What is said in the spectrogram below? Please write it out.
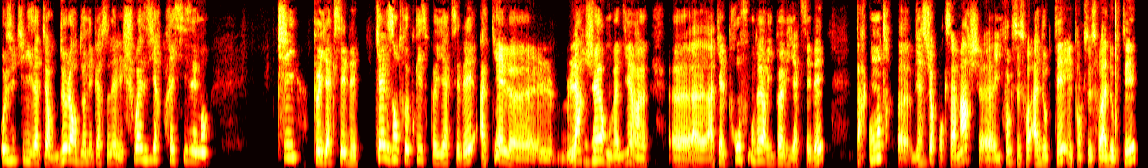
aux utilisateurs de leurs données personnelles et choisir précisément qui peut y accéder, quelles entreprises peuvent y accéder, à quelle euh, largeur, on va dire, euh, euh, à quelle profondeur ils peuvent y accéder. Par contre, bien sûr, pour que ça marche, il faut que ce soit adopté, et pour que ce soit adopté,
